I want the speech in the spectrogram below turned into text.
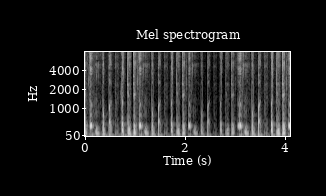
कर Potentate.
